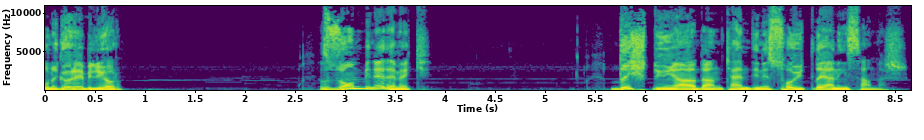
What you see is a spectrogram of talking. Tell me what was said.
Bunu görebiliyorum. Zombi ne demek? Dış dünyadan kendini soyutlayan insanlar.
